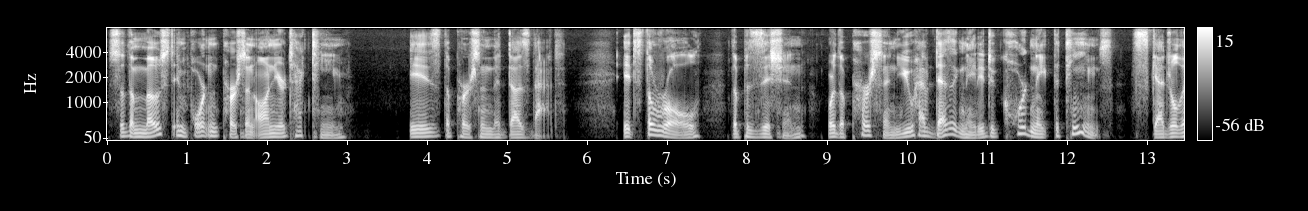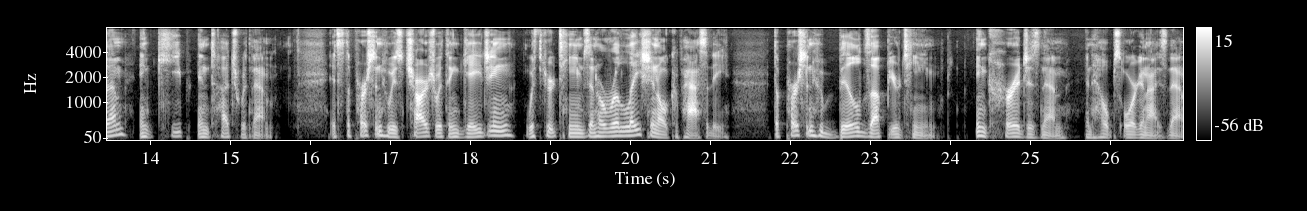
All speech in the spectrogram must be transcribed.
So the most important person on your tech team is the person that does that. It's the role, the position, or the person you have designated to coordinate the teams schedule them, and keep in touch with them. It's the person who is charged with engaging with your teams in a relational capacity, the person who builds up your team, encourages them, and helps organize them.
